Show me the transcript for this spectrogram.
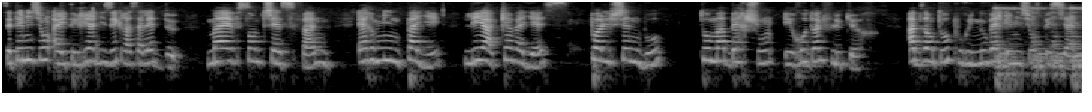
Cette émission a été réalisée grâce à l'aide de Maëv Sanchez Fan, Hermine Paillet, Léa Cavaillès, Paul Chenbeau, Thomas Berchon et Rodolphe Lecoeur. À bientôt pour une nouvelle émission spéciale.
